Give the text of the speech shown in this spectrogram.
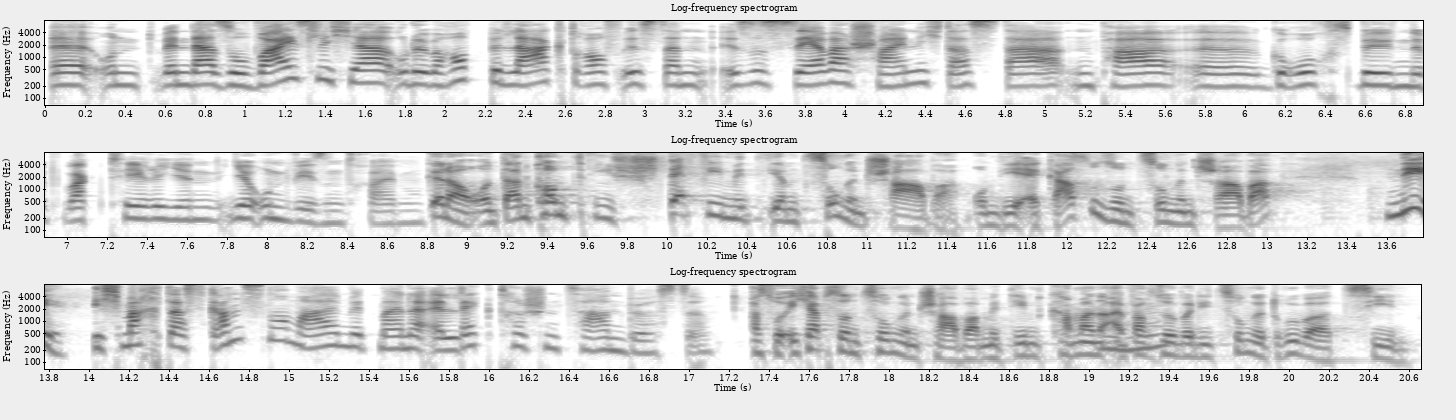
Äh, und wenn da so weißlicher oder überhaupt Belag drauf ist, dann ist es sehr wahrscheinlich, dass da ein paar äh, geruchsbildende Bakterien ihr Unwesen treiben. Genau, und dann kommt die Steffi mit ihrem Zungenschaber um die Ecke. Hast du so einen Zungenschaber? Nee, ich mache das ganz normal mit meiner elektrischen Zahnbürste. Achso, ich habe so einen Zungenschaber, mit dem kann man mhm. einfach so über die Zunge drüber ziehen.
